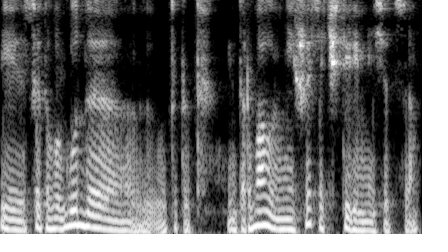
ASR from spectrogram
И с этого года вот этот интервал не 6, а 4 месяца.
